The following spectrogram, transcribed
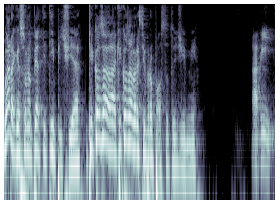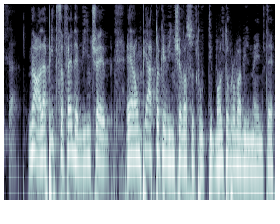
Guarda che sono piatti tipici, eh. Che cosa, che cosa avresti proposto tu, Jimmy? La pizza. No, la pizza Fede vince. Era un piatto che vinceva su tutti, molto probabilmente.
